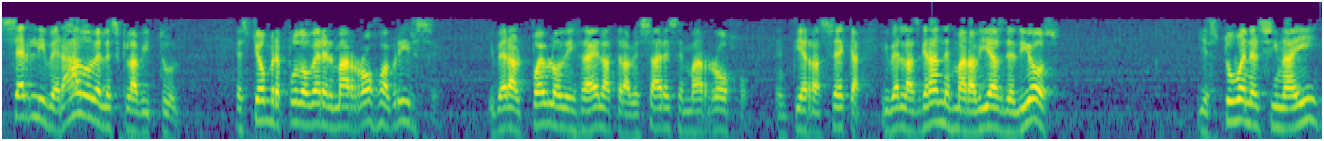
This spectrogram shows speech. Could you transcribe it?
ser liberado de la esclavitud. Este hombre pudo ver el mar rojo abrirse y ver al pueblo de Israel atravesar ese mar rojo en tierra seca y ver las grandes maravillas de Dios. Y estuvo en el Sinaí.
